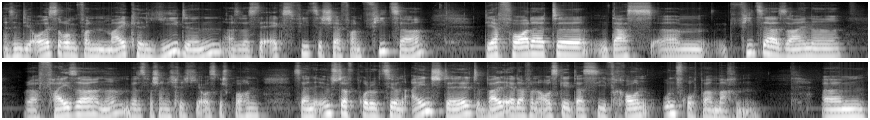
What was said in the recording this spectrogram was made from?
sind die Äußerungen von Michael Jeden, also das ist der Ex-Vizechef von Pfizer, der forderte, dass ähm, Pfizer seine oder Pfizer, ne, wird es wahrscheinlich richtig ausgesprochen, seine Impfstoffproduktion einstellt, weil er davon ausgeht, dass sie Frauen unfruchtbar machen. Ähm,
